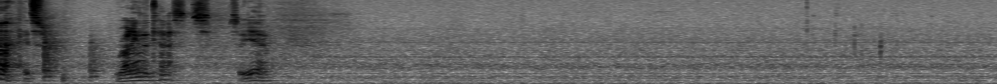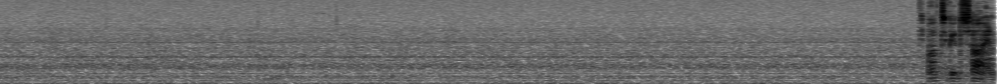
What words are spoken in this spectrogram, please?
Huh, it's running the tests. So yeah. Well, that's a good sign.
